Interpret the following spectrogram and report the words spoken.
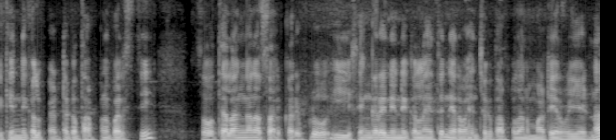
ఇక ఎన్నికలు పెట్టక తప్పని పరిస్థితి. సో తెలంగాణ సర్కార్ ఇప్పుడు ఈ సింగరేణి ఎన్నికలను అయితే నిర్వహించక తప్పదన్నమాట ఇరవై ఏడున.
